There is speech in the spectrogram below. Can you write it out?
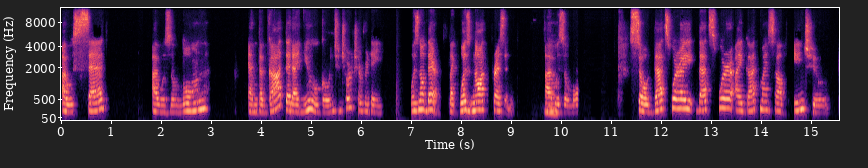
I was sad. I was alone. And the God that I knew going to church every day was not there, like was not present. I was alone. So that's where I, that's where I got myself into.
